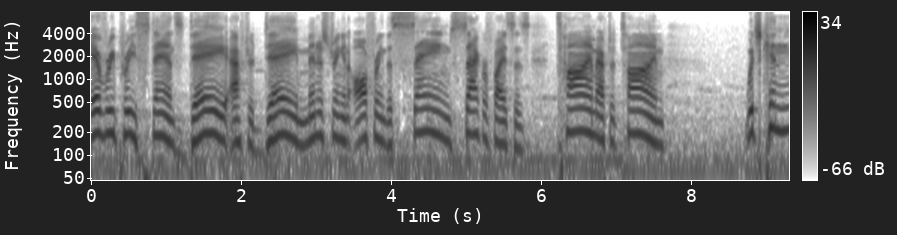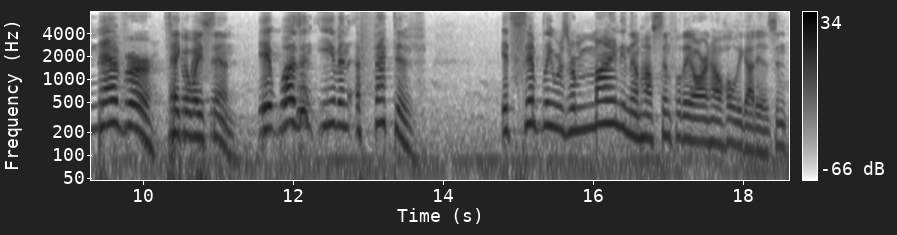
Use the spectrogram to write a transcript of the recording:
Every priest stands day after day ministering and offering the same sacrifices time after time which can never take away sin. It wasn't even effective. It simply was reminding them how sinful they are and how holy God is. And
